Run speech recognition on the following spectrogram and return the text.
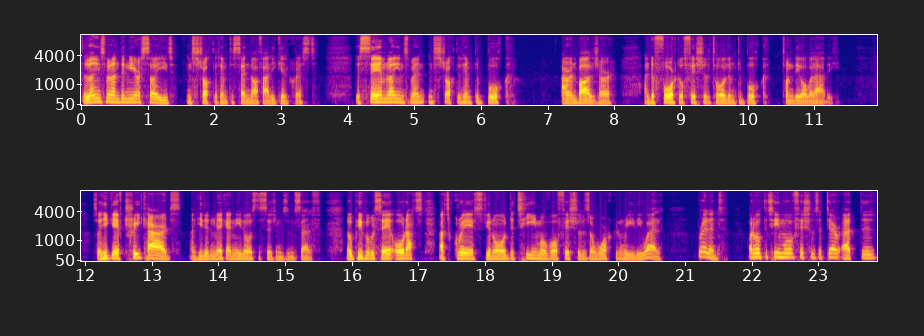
The linesman on the near side instructed him to send off Ali Gilchrist. The same linesman instructed him to book Aaron Bolger, and the fourth official told him to book Tunde Owolabi. So he gave three cards, and he didn't make any of those decisions himself. Now people will say, "Oh, that's that's great. You know, the team of officials are working really well. Brilliant. What about the team of officials at Der- at the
